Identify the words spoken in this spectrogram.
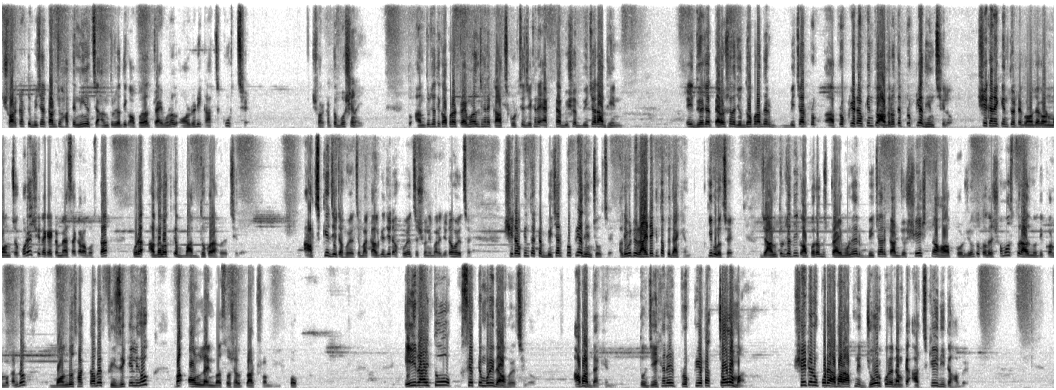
সরকার তো বিচার কার্য হাতে নিয়েছে, আন্তর্জাতিক অপরাধ ট্রাইব্যুনাল অলরেডি কাজ করছে। সরকার তো বসে নাই। তো আন্তর্জাতিক অপরাধ ট্রাইব্যুনাল যেখানে কাজ করছে, যেখানে একটা বিষয় বিচারাধীন, এই দুই হাজার তেরো সালে যুদ্ধ অপরাধের বিচার প্রক- প্রক্রিয়াটাও কিন্তু আদালতে প্রক্রিয়াধীন ছিল। সেখানে কিন্তু একটা গণজাগরণ মঞ্চ করে সেটাকে একটা ম্যাসাকার অবস্থা করে আদালতকে বাধ্য করা হয়েছিল। আজকে যেটা হয়েছে বা কালকে যেটা হয়েছে, শনিবারে যেটা হয়েছে, সেটাও কিন্তু একটা বিচার প্রক্রিয়াধীন চলছে। আলটিমেটলি রায়টা কিন্তু আপনি দেখেন। কি বলেছে? যে আন্তর্জাতিক অপরাধ ট্রাইব্যুনালের বিচার কার্য শেষ না হওয়া পর্যন্ত তাদের সমস্ত রাজনৈতিক কর্মকাণ্ড বন্ধ থাকতে হবে ফিজিক্যালি হোক বা অনলাইন বা সোশ্যাল প্ল্যাটফর্ম হোক। এই রায় তো সেপ্টেম্বরই দেওয়া হয়েছিল। আবার দেখেন, তো যেখানে প্রক্রিয়াটা চলমান, সেটার উপরে আবার আপনি জোর করে নামকে আজকেই দিতে হবে।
